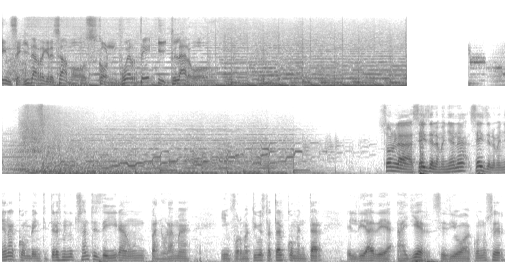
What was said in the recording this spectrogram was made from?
Enseguida regresamos con Fuerte y Claro. Son las 6 de la mañana, 6 de la mañana con 23 minutos. Antes de ir a un panorama informativo estatal, comentar, el día de ayer se dio a conocer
